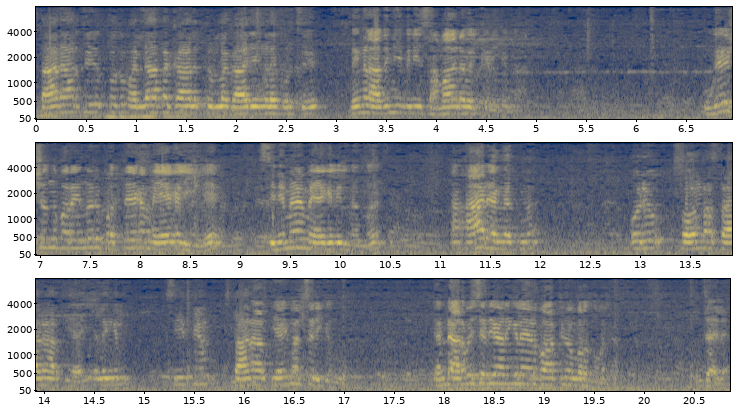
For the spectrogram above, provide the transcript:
സ്ഥാനാർത്ഥിത്വം അല്ലാത്ത കാലത്തുള്ള കാര്യങ്ങളെ കുറിച്ച് നിങ്ങൾ അതിന് ഇതിന് സമാനവൽക്കരിക്കുന്ന. മുകേഷ് എന്ന് പറയുന്ന ഒരു പ്രത്യേക മേഖലയിലെ സിനിമാ മേഖലയിൽ നിന്ന് ആ- രംഗത്ത് ഒരു സ്വതന്ത്ര സ്ഥാനാർത്ഥിയായി അല്ലെങ്കിൽ സി പി എം സ്ഥാനാർത്ഥിയായി മത്സരിക്കുന്നു. എന്റെ അറിവ് ശരിയാണെങ്കിൽ അയാൾ പാർട്ടി മെമ്പറൊന്നുമല്ല മനസ്സിലായില്ലേ?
